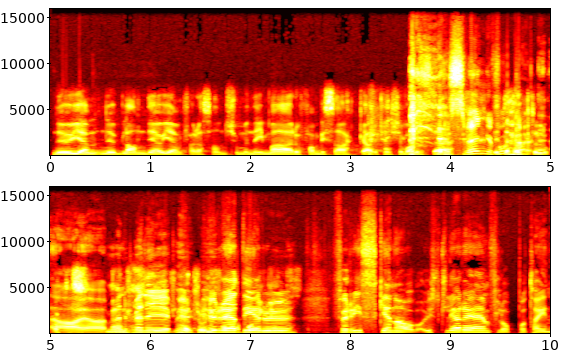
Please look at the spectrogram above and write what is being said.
Nu, jäm, nu blandar jag och jämför Sancho med Neymar och van Bissaka. Det kanske var lite, svänger lite högt och lågt. Ja, ja. Men, men, i- jag hur, hur rädd är du för risken av ytterligare en flopp att ta in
